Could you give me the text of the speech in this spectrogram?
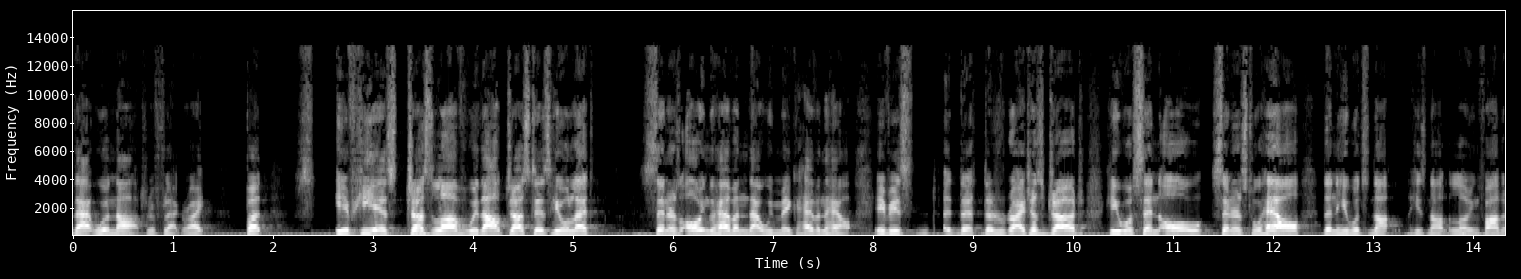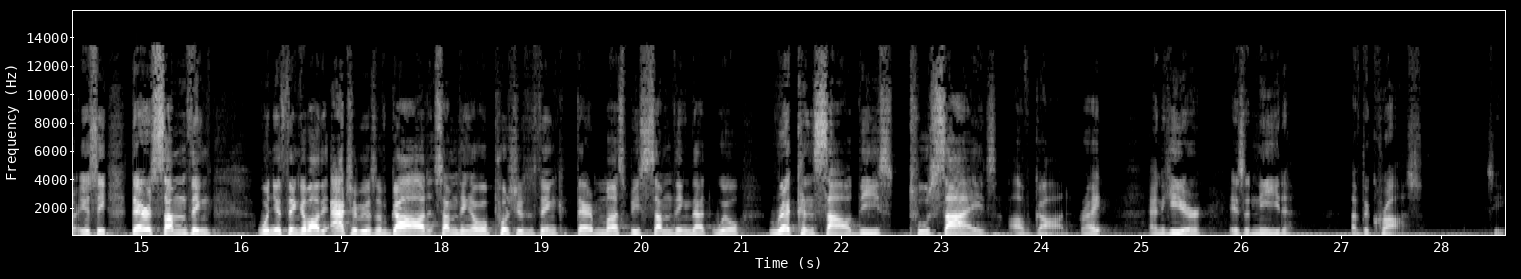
That will not reflect, right? But if he is just love without justice, he will let sinners all into heaven, that we make heaven hell. If he's the, the righteous judge, he will send all sinners to hell, then he was not he's not loving father. You see, there is something when you think about the attributes of God, something that will push you to think there must be something that will reconcile these two sides of God, right? And here is a need of the cross. See,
